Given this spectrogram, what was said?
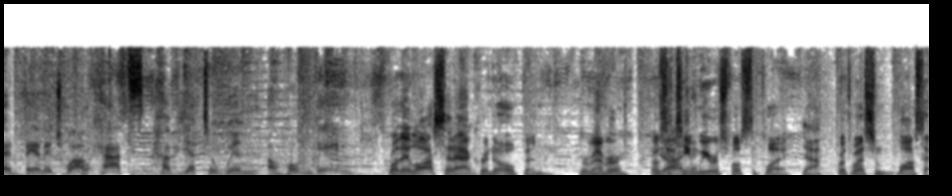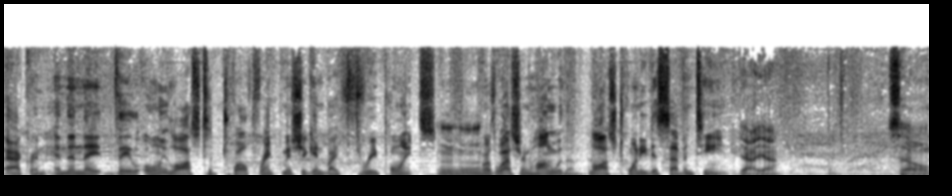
advantage. Wildcats have yet to win a home game. Well, they lost at Akron to open. Remember, that was Yeah. the team we were supposed to play. Yeah. Northwestern lost to Akron, and then they they only lost to 12th ranked Michigan by three points. Mm-hmm. Northwestern hung with them, lost 20 to 17. Yeah, yeah. So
